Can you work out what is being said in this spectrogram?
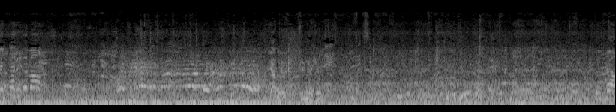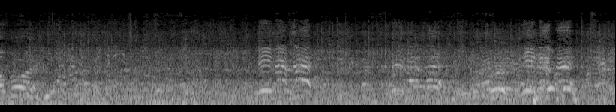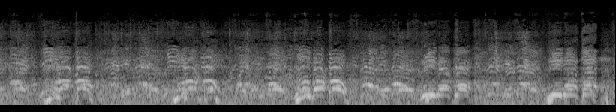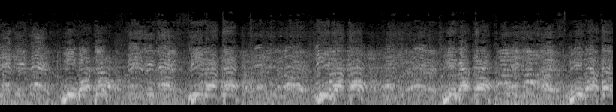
Exactement Regarde, filme la queue. Liberté Liberté Liberté Liberté Liberté Liberté Liberté Liberté Liberté Liberté Liberté Liberté Liberté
